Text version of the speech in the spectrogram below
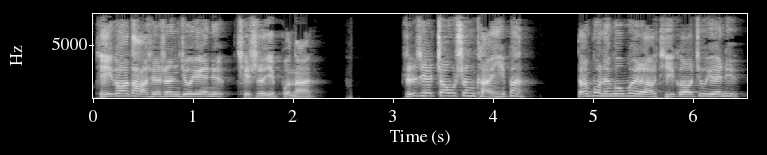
提高大学生就业率其实也不难，直接招生砍一半，但不能够为了提高就业率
